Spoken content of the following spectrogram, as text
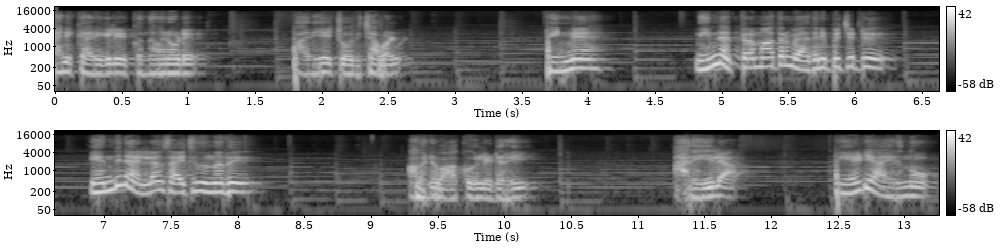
തനിക്കരികിലിരിക്കുന്നവനോട് പതിയെ ചോദിച്ചവൾ പിന്നെ നിന്നെ എത്രമാത്രം വേദനിപ്പിച്ചിട്ട് എന്തിനെല്ലാം സഹിച്ചു നിന്നത്? അവന്റെ വാക്കുകൾ ഇടറി അറിയില്ല പേടിയായിരുന്നു.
